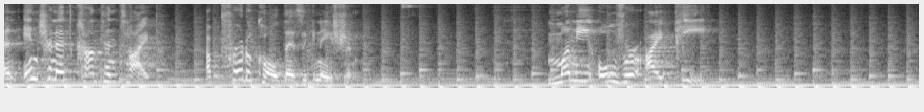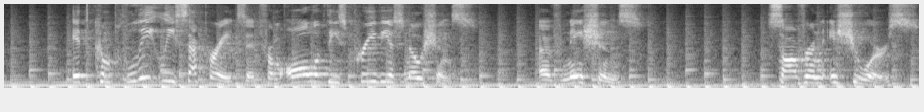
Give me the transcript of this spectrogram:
an internet content type, a protocol designation, money over IP, it completely separates it from all of these previous notions of nations, sovereign issuers,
